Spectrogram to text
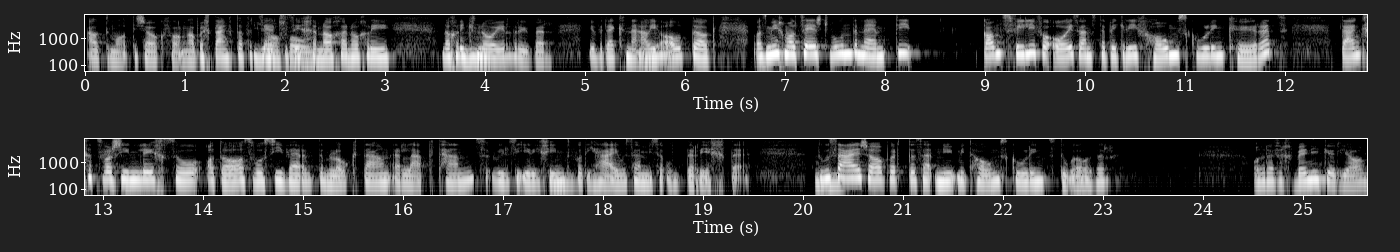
automatisch angefangen. Aber ich denke, da erzählst ja, du sicher nachher noch ein bisschen, noch ein bisschen mhm. genauer darüber, über den genauen mhm. Alltag. Was mich mal zuerst wundern ganz viele von uns, wenn sie den Begriff Homeschooling hören, denken sie wahrscheinlich so an das, was sie während dem Lockdown erlebt haben, weil sie ihre Kinder von die aus haben müssen unterrichten. Du mhm. sagst aber, das hat nichts mit Homeschooling zu tun, oder? Oder einfach weniger, ja.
